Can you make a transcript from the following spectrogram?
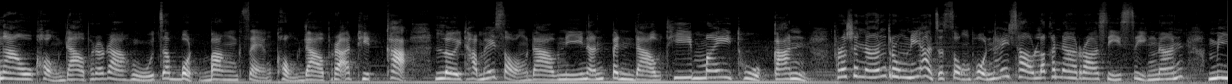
เงาของดาวพระราหูจะบดบังแสงของดาวพระอาทิตย์ค่ะ เลยทำให้สองดาวนี้นั้นเป็นดาวที่ไม่ถูกกัน เพราะฉะนั้นตรงนี้อาจจะส่งผลให้ชาวลัคนาราศีสิงห์นั้น มี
